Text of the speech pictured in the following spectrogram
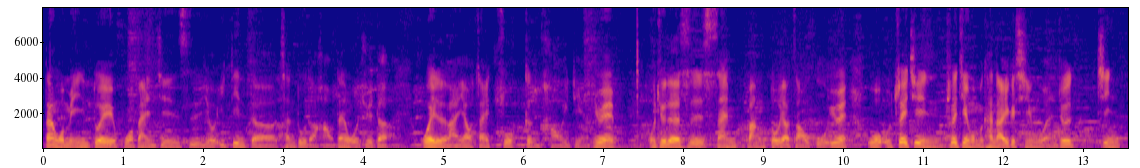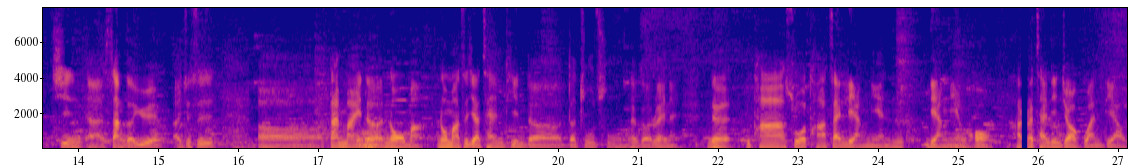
但我们已经对伙伴已经是有一定的程度的好，但是我觉得未来要再做更好一点，因为我觉得是三方都要照顾。因为我我最近最近我们看到一个新闻，就是近近呃上个月呃就是呃丹麦的 Noma，Noma 这家餐厅的的主厨那个 Rene，那他说他在两年两年后，他的餐厅就要关掉了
